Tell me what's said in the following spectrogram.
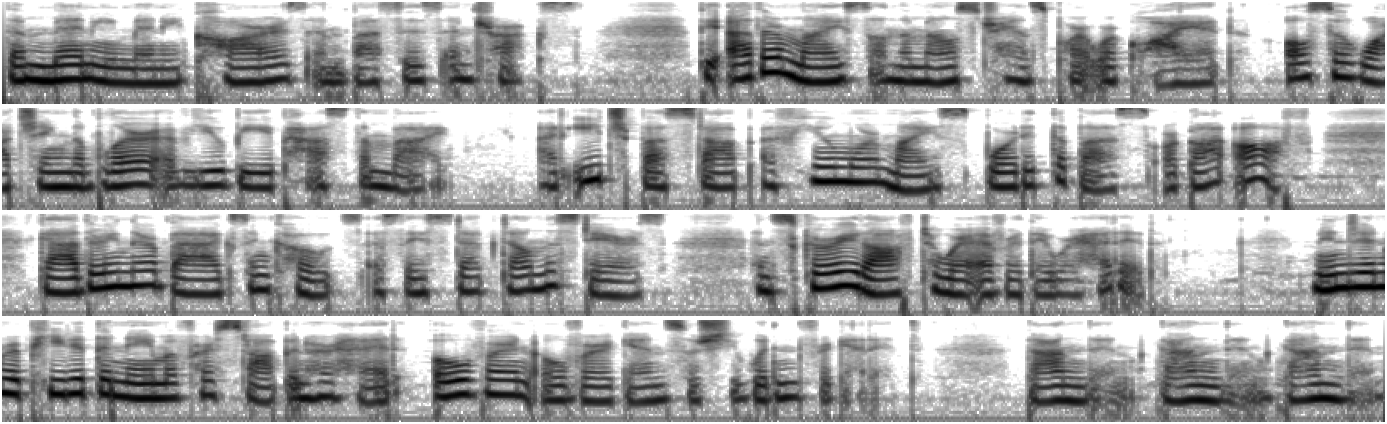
the many, many cars and buses and trucks. The other mice on the mouse transport were quiet, also watching the blur of UB pass them by. At each bus stop, a few more mice boarded the bus or got off, gathering their bags and coats as they stepped down the stairs and scurried off to wherever they were headed. Minjin repeated the name of her stop in her head over and over again so she wouldn't forget it. Gandan, Gandan, Gandan.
